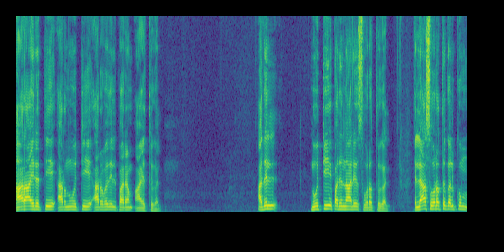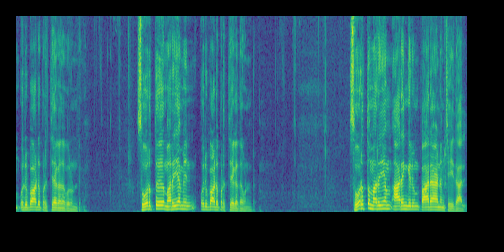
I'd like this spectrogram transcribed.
ആറായിരത്തി അറുന്നൂറ്റി അറുപതിൽ പരം ആയത്തുകൾ. അതിൽ നൂറ്റി പതിനാല് സൂറത്തുകൾ. എല്ലാ സൂറത്തുകൾക്കും ഒരുപാട് പ്രത്യേകതകളുണ്ട്. സൂറത്ത് മറിയമിൻ ഒരുപാട് പ്രത്യേകതകളുണ്ട്. സൂറത്ത് മറിയം ആരെങ്കിലും പാരായണം ചെയ്താൽ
